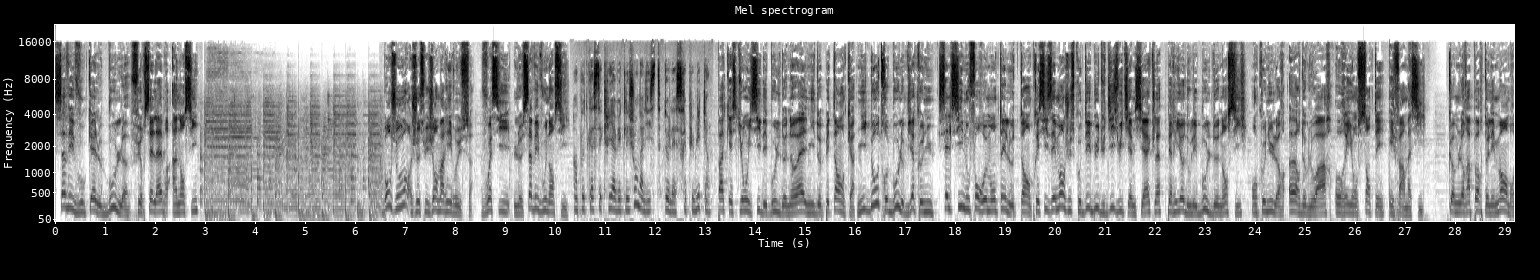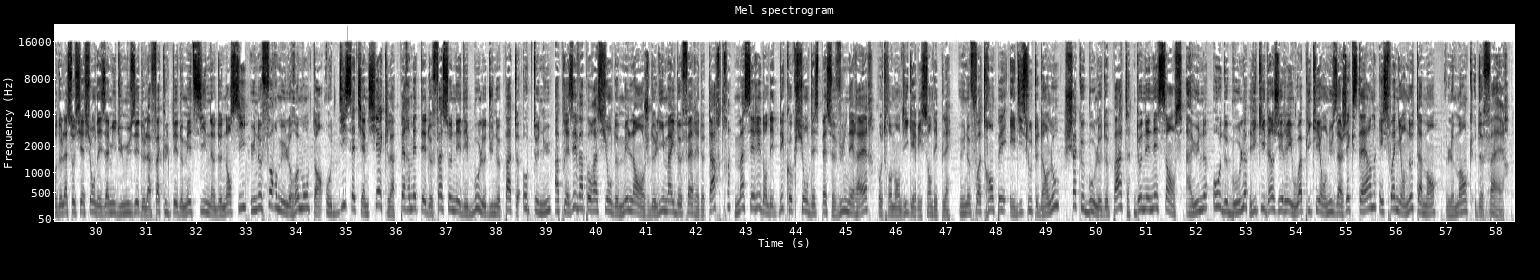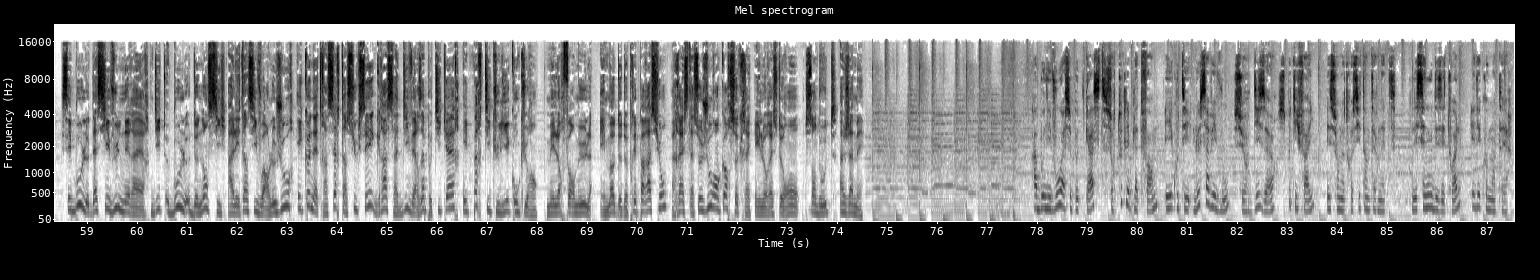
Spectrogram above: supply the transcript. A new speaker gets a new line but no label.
Savez-vous quelles boules furent célèbres à Nancy Bonjour, je suis Jean-Marie Russe. Voici le Savez-vous Nancy
Un podcast écrit avec les journalistes de l'Est républicain.
Pas question ici des boules de Noël, ni de pétanque, ni d'autres boules bien connues. Celles-ci nous font remonter le temps précisément jusqu'au début du XVIIIe siècle, période où les boules de Nancy ont connu leur heure de gloire au rayon santé et pharmacie. Comme le rapportent les membres de l'association des amis du musée de la faculté de médecine de Nancy, une formule remontant au XVIIe siècle permettait de façonner des boules d'une pâte obtenue après évaporation de mélange de limaille de fer et de tartre, macérées dans des décoctions d'espèces vulnéraires, autrement dit guérissant des plaies. Une fois trempée et dissoute dans l'eau, chaque boule de pâte donnait naissance à une eau de boule, liquide ingéré ou appliqué en usage externe et soignant notamment le manque de Ces boules d'acier vulnéraire, dites boules de Nancy, allaient ainsi voir le jour et connaître un certain succès grâce à divers apothicaires et particuliers concurrents. Mais leur formule et mode de préparation restent à ce jour encore secrets et le resteront sans doute à jamais.
Abonnez-vous à ce podcast sur toutes les plateformes et écoutez Le Savez-vous sur Deezer, Spotify et sur notre site internet. Laissez-nous des étoiles et des commentaires.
